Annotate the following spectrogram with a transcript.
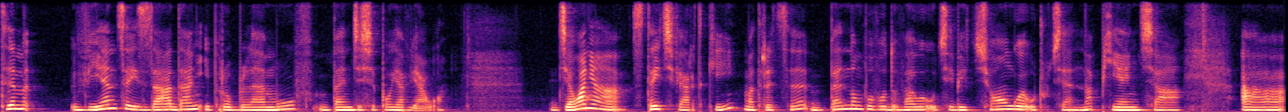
tym więcej zadań i problemów będzie się pojawiało. Działania z tej ćwiartki matrycy będą powodowały u ciebie ciągłe uczucie napięcia, a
